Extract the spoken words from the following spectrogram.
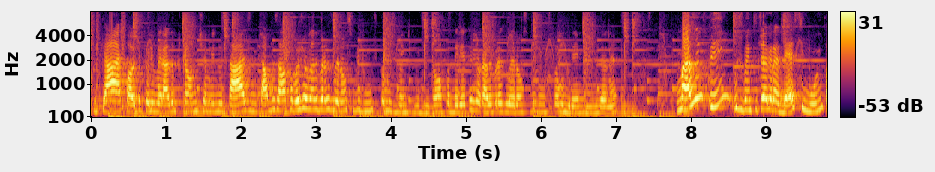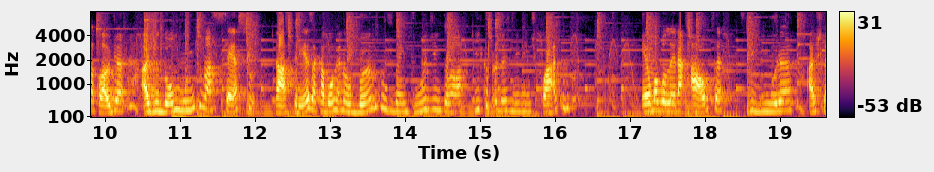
porque ah, a Cláudia foi liberada porque ela não tinha minutagem e tal, mas ela acabou jogando Brasileirão Sub-20 pelo Juventude, então ela poderia ter jogado Brasileirão Sub-20 pelo Grêmio ainda, né? Mas enfim, o Juventude agradece muito, a Cláudia ajudou muito no acesso da A3, acabou renovando com o Juventude, então ela fica pra 2024. É uma goleira alta, segura. Acho que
